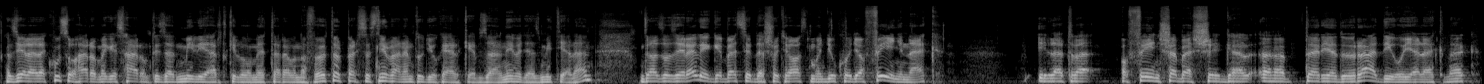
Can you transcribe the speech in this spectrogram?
az jelenleg 23,3 milliárd kilométerre van a Földtől. Persze ezt nyilván nem tudjuk elképzelni, hogy ez mit jelent, de az azért eléggé beszédes, hogyha azt mondjuk, hogy a fénynek, illetve a fénysebességgel terjedő rádiójeleknek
